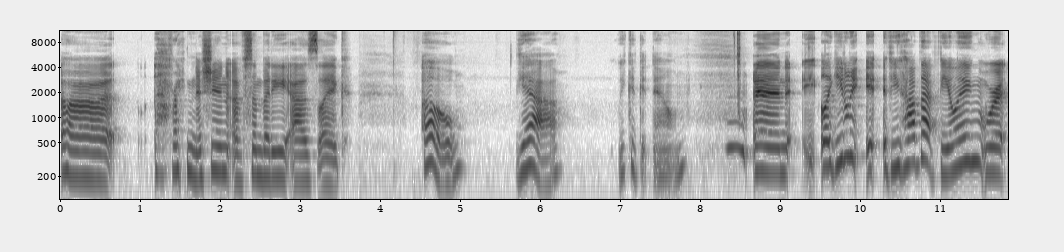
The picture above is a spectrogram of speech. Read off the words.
uh, recognition of somebody as like, oh, yeah, we could get down. And like, you don't, if you have that feeling where,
